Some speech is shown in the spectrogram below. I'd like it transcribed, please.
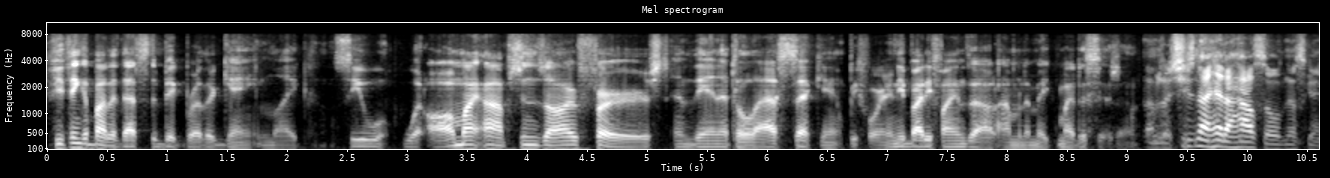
if you think about it, that's the Big Brother game. Like, see w- what all my options are first, and then at the last second, before anybody finds out, I'm gonna make my decision. I'm like, she's not head of household in this game.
